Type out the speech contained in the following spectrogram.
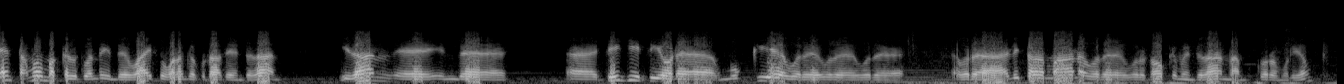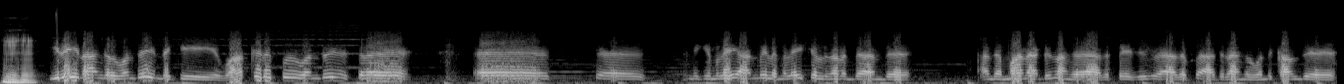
ஏன் தமிழ் மக்களுக்கு வந்து இந்த வாய்ப்பு வழங்கக்கூடாது என்றுதான் இதான் இந்த டிஜிபியோட முக்கிய ஒரு ஒரு ஒரு ஒரு அடித்தளமான ஒரு ஒரு நோக்கம் என்றுதான் நாம் கூற முடியும். இதை நாங்கள் வந்து இன்னைக்கு வாக்கெடுப்பு வந்து சில இன்னைக்கு மலே அண்மையில் மலேசியாவில் நடந்த அந்த அந்த மாநாட்டில் நாங்கள் அதை பேசி அதை அது நாங்கள் வந்து கலந்து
